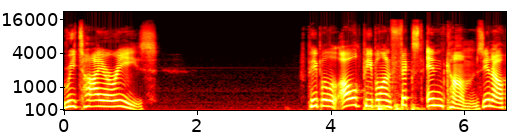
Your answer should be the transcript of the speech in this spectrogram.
retirees people old people on fixed incomes you know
